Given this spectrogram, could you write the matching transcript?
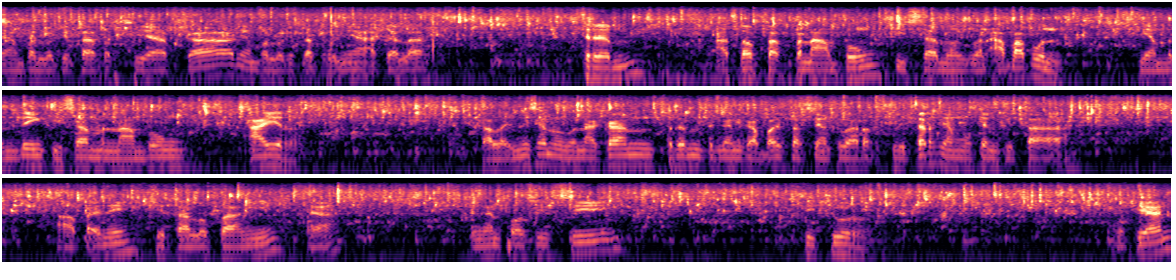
yang perlu kita persiapkan yang perlu kita punya adalah drum atau bak penampung bisa menggunakan apa pun. Yang penting bisa menampung air. Kalau ini saya menggunakan drum dengan kapasitas yang 200 liter yang mungkin kita apa ini kita lubangi ya dengan posisi tidur. Kemudian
